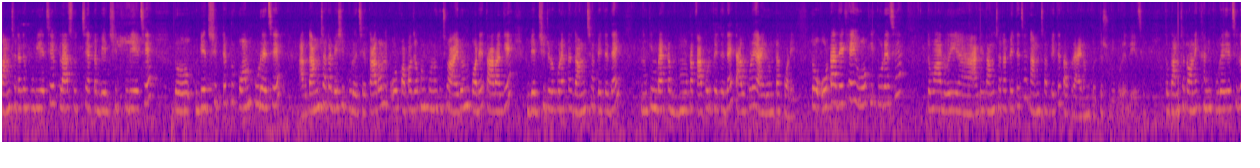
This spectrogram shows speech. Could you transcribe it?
গামছাটাকে পুড়িয়েছে প্লাস হচ্ছে একটা বেডশিট পুড়িয়েছে। তো বেডশিটটা একটু কম পুড়েছে। আর গামছাটা বেশি পুড়েছে। কারণ ওর পাপা যখন কোনো কিছু আয়রন করে, তার আগে বেডশিটের ওপর একটা গামছা পেতে দেয় কিংবা একটা মোটা কাপড় পেতে দেয়, তার উপরে আয়রনটা করে তো ওটা দেখেই ও কি করেছে? তোমার ওই আগে গামছাটা পেতেছে, গামছা পেতে তারপরে আয়রন করতে শুরু করে দিয়েছে। তো গামছাটা অনেকখানি পুড়ে গেছিল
